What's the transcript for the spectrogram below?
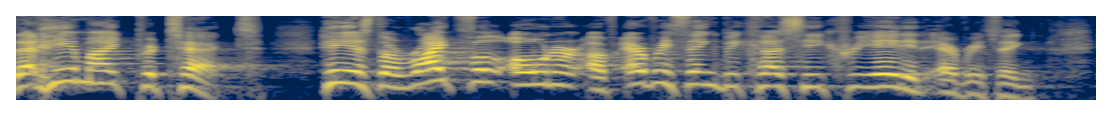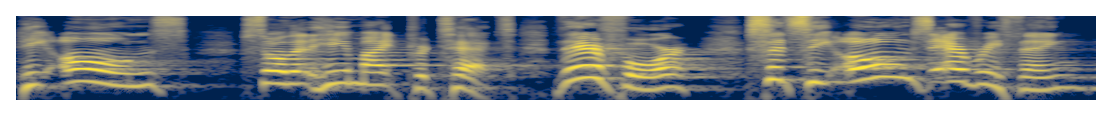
that he might protect. He is the rightful owner of everything because he created everything. He owns so that he might protect. Therefore, since he owns everything,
